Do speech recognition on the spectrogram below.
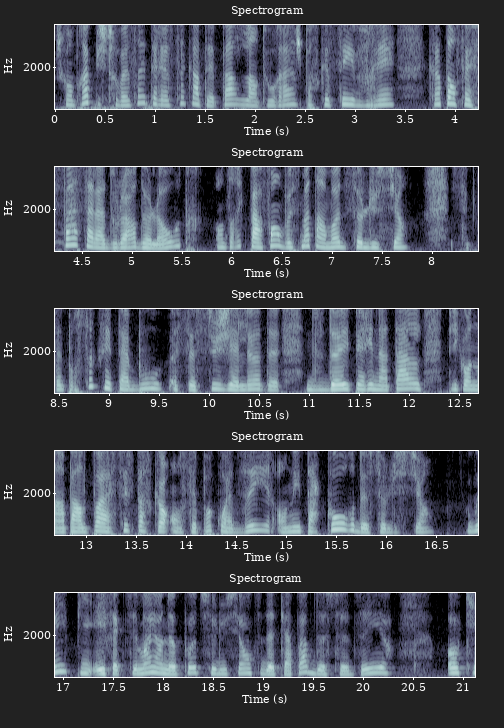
Je comprends. Puis je trouvais ça intéressant quand elle parle de l'entourage parce que c'est vrai. Quand on fait face à la douleur de l'autre, on dirait que parfois on veut se mettre en mode solution. C'est peut-être pour ça que c'est tabou, ce sujet-là de, du deuil périnatal, puis qu'on n'en parle pas assez, c'est parce qu'on sait pas quoi dire. On est à court de solutions. Oui, puis effectivement, il n'y en a pas de solution. C'est d'être capable de se dire, OK,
